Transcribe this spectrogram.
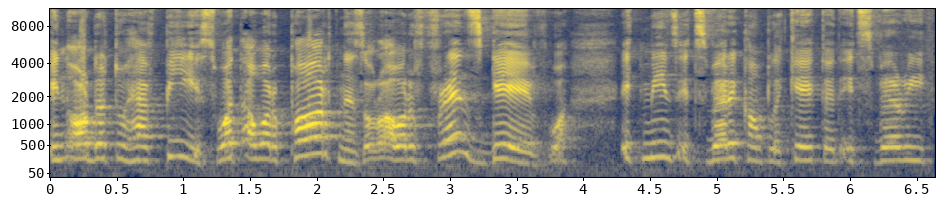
in order to have peace what our partners or our friends gave. It means it's very complicated. It's very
